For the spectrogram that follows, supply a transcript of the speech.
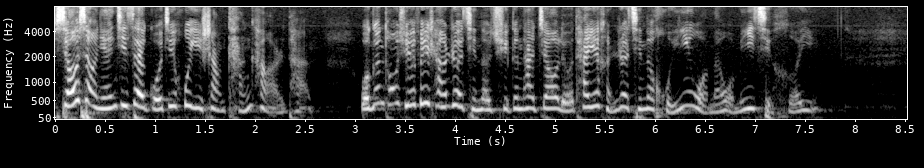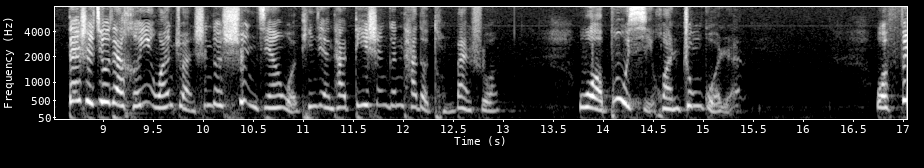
小小年纪在国际会议上侃侃而谈。我跟同学非常热情的去跟她交流，她也很热情的回应我们，我们一起合影。但是就在合影完转身的瞬间，我听见她低声跟她的同伴说：“我不喜欢中国人。”我非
